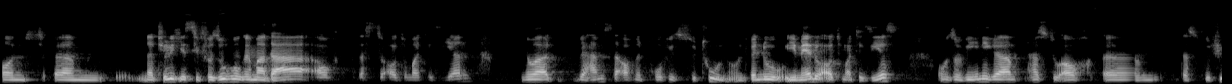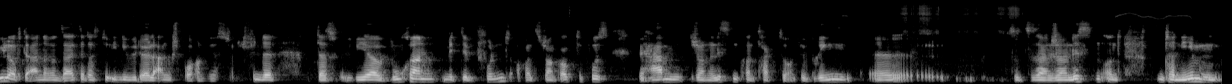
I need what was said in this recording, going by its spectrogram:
und ähm, natürlich ist die Versuchung immer da, auch das zu automatisieren. Nur wir haben es da auch mit Profis zu tun. Und wenn du, je mehr du automatisierst, umso weniger hast du auch ähm, das Gefühl auf der anderen Seite, dass du individuell angesprochen wirst. Und ich finde, dass wir wuchern mit dem Fund, auch als Drunk Octopus. Wir haben Journalistenkontakte und wir bringen äh, sozusagen Journalisten und Unternehmen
